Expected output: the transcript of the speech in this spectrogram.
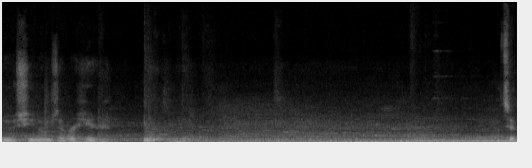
Machine arms over here. That's it.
